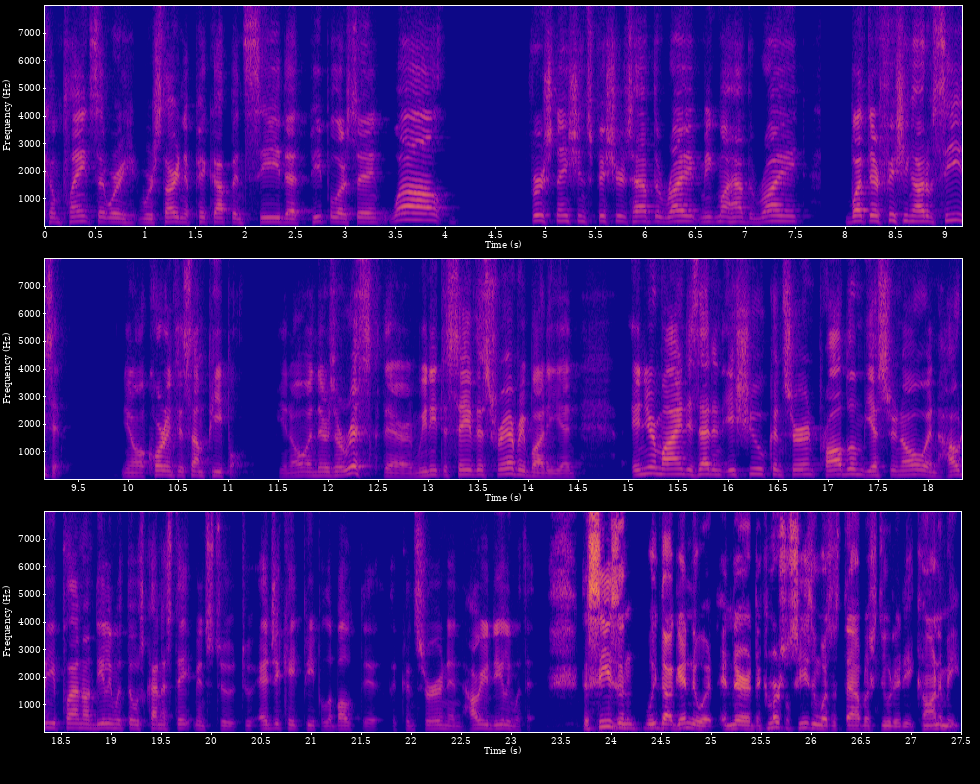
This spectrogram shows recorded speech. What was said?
complaints that we're we're starting to pick up and see that people are saying, well, First Nations fishers have the right, Mi'kmaq have the right, but they're fishing out of season. You know, according to some people. You know, and there's a risk there, and we need to save this for everybody. And in your mind, is that an issue, concern, problem, yes or no? And how do you plan on dealing with those kind of statements to to educate people about the, the concern and how are you dealing with it? The season we dug into it, and there the commercial season was established due to the economy,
